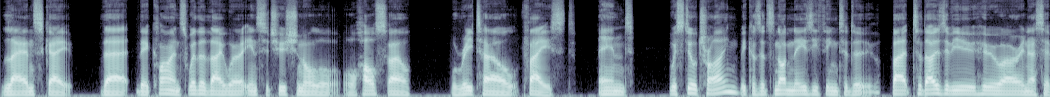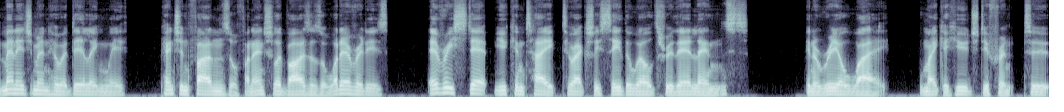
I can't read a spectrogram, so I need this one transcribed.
landscape that their clients, whether they were institutional or, or wholesale or retail, faced. And we're still trying because it's not an easy thing to do. But to those of you who are in asset management, who are dealing with pension funds or financial advisors or whatever it is, every step you can take to actually see the world through their lens in a real way will make a huge difference to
